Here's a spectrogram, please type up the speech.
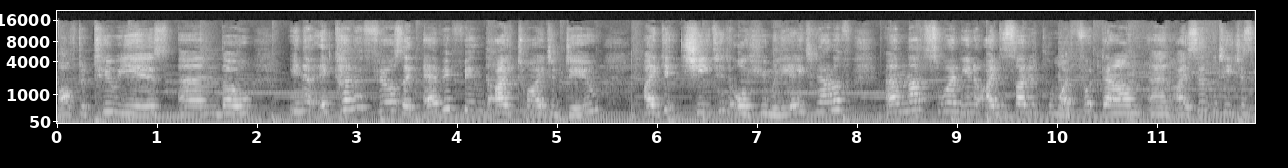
after two years, and though, you know, it kind of feels like everything that I try to do, I get cheated or humiliated out of. And that's when, you know, I decided to put my foot down and I said to the teachers,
